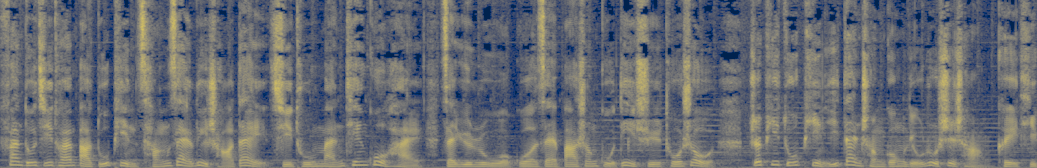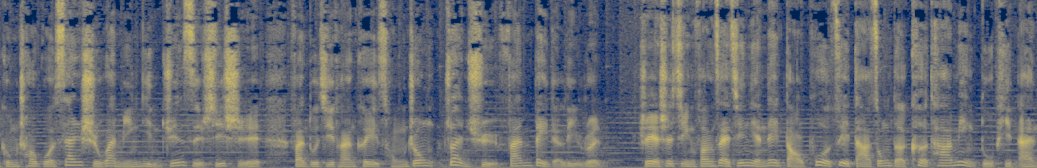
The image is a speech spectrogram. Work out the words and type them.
贩毒集团把毒品藏在绿茶袋，企图瞒天过海，再运入我国在巴生谷地区脱售。这批毒品一旦成功流入市场，可以提供超过三十万名瘾君子吸食，贩毒集团可以从中赚取翻倍的利润。这也是警方在今年内捣破最大宗的克他命毒品案。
